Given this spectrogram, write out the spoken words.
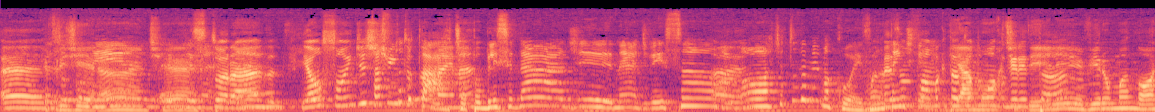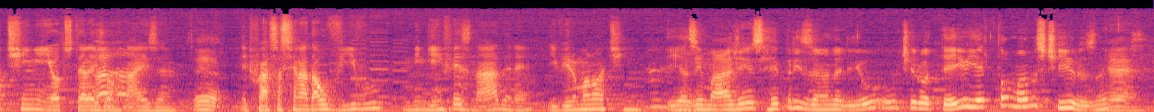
É, Pessoa Refrigerante, comendo, é. misturado. E é um sonho distinto tudo também, parte, a né? publicidade, né, a diversão, a É. morte, é tudo a mesma coisa. Da não tem mesma forma diferença. que tá e a todo mundo morte gritando. dele vira uma notinha em outros telejornais. né? É, Ele foi assassinado ao vivo, ninguém fez nada, né? E vira uma notinha. e as imagens reprisando ali o, o tiroteio e ele tomando os tiros, né? É.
